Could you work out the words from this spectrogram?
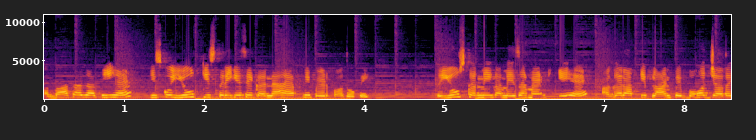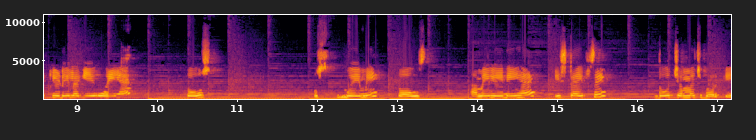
अब बात आ जाती है इसको यूज़ किस तरीके से करना है अपने पेड़ पौधों पे। तो यूज़ करने का मेज़रमेंट ये है, अगर आपके प्लांट पे बहुत ज़्यादा कीड़े लगे हुए हैं तो उस उस वे में तो उस, हमें लेनी है इस टाइप से दो चम्मच भर के।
